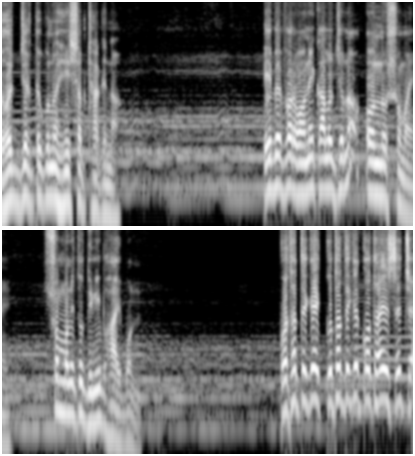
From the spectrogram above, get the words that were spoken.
ধৈর্যের তো কোনো হিসাব থাকে না। এ ব্যাপার অনেক আলোচনা, অন্য সময়ে। সম্মানিত দিনী ভাই বোন কথা থেকে, কোথা থেকে কথা এসেছে?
